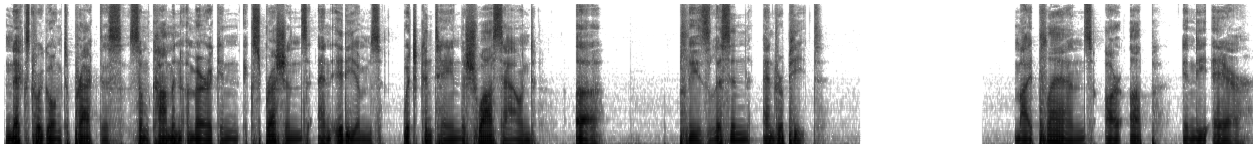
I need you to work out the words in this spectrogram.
Next, we're going to practice some common American expressions and idioms which contain the schwa sound uh. Please listen and repeat. My plans are up in the air.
